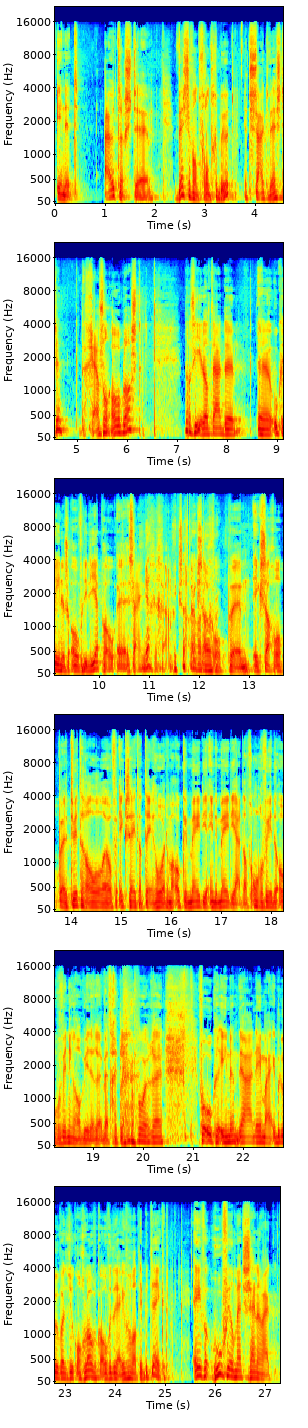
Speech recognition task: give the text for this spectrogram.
in het uiterste westen van het front gebeurt. Het zuidwesten, de Gerson Oblast. Dan zie je dat daar de uh, Oekraïners over de Dieppe uh, zijn ja, gegaan. Ik zag nou, daar ik wat zag over. Op, uh, ik zag op Twitter al, of ik zei dat tegenwoordig, maar ook in, media, in de media, dat ongeveer de overwinning alweer werd geclaimd voor, voor Oekraïne. Ja, nee, maar ik bedoel, het wordt natuurlijk ongelooflijk overdreven wat dit betekent. Even, hoeveel mensen zijn er eigenlijk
